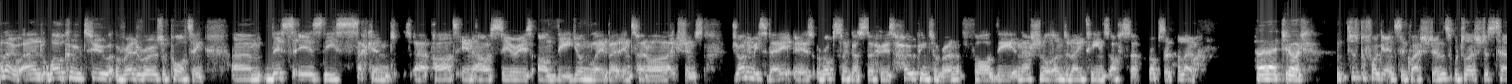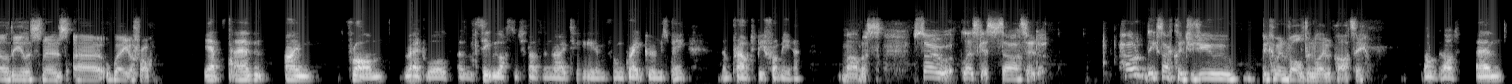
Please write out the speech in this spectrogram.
Hello and welcome to Red Rose Reporting. Um, this is the second uh, part in our series on the Young Labour internal elections. Joining me today is Robson Augusta, who is hoping to run for the National Under 19s officer. Robson, hello. Hello there, George. Just before we get into the questions, would you like to just tell the listeners uh, where you're from? Yep, um, I'm from Redwall, um, seat we lost in 2019. I'm from Great Grimsby. I'm proud to be from here. Marvellous. So let's get started. How exactly did you become involved in the Labour Party? Oh, God. Um,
